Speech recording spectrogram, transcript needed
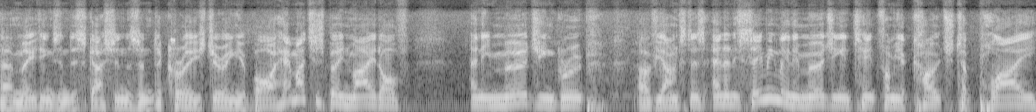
uh, meetings and discussions and decrees during your bye, how much has been made of an emerging group of youngsters and a seemingly an emerging intent from your coach to play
